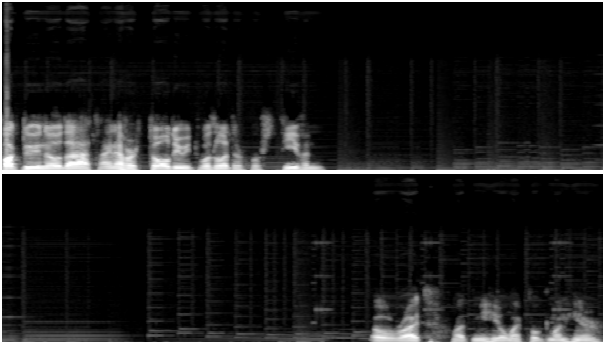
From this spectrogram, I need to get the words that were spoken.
fuck do you know that? I never told you it was a letter for Steven. Alright, let me heal my Pokemon here.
